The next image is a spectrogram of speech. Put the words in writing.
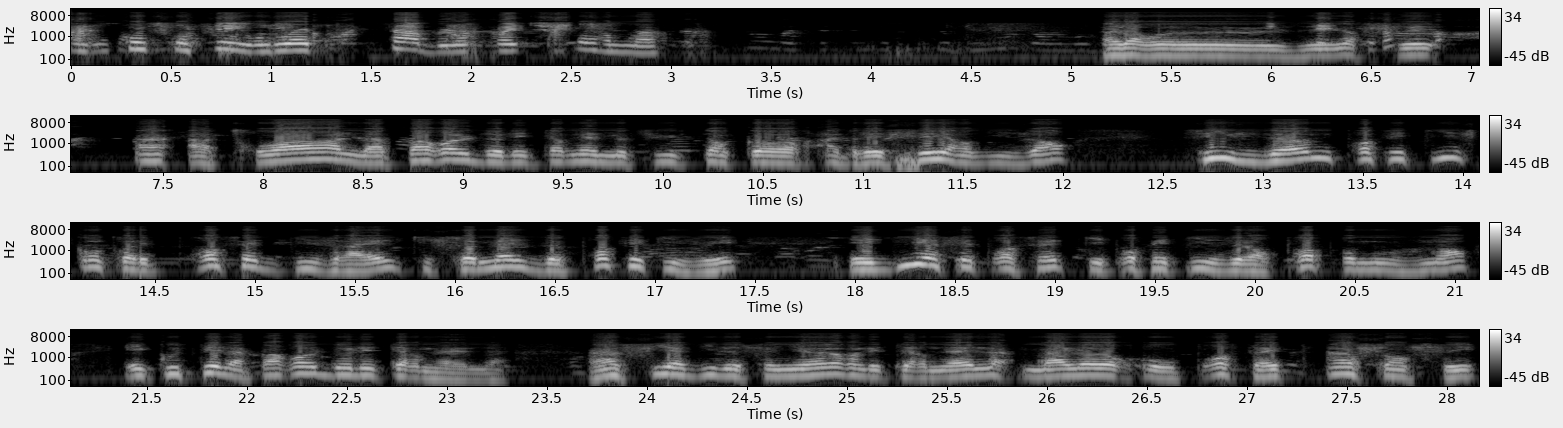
on doit confronter, on doit être stable, on doit être ferme. Alors, les versets 1 à 3, la parole de l'Éternel me fut encore adressée en disant, Fils d'homme, prophétise contre les prophètes d'Israël qui se mêlent de prophétiser, et dit à ces prophètes qui prophétisent de leur propre mouvement, écoutez la parole de l'Éternel. Ainsi a dit le Seigneur, l'Éternel, malheur aux prophètes insensés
